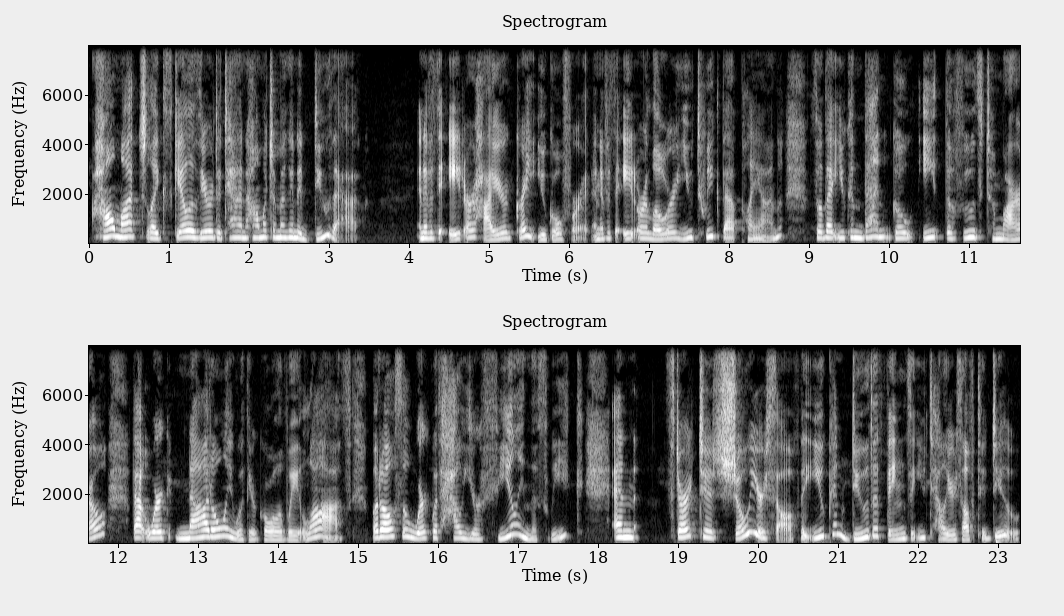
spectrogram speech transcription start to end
how much, like scale of zero to 10, how much am I going to do that? And if it's eight or higher, great, you go for it. And if it's eight or lower, you tweak that plan so that you can then go eat the foods tomorrow that work not only with your goal of weight loss, but also work with how you're feeling this week and start to show yourself that you can do the things that you tell yourself to do.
